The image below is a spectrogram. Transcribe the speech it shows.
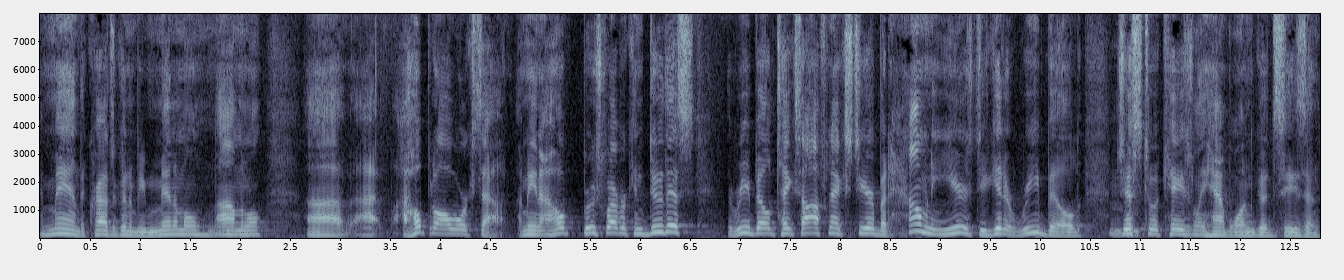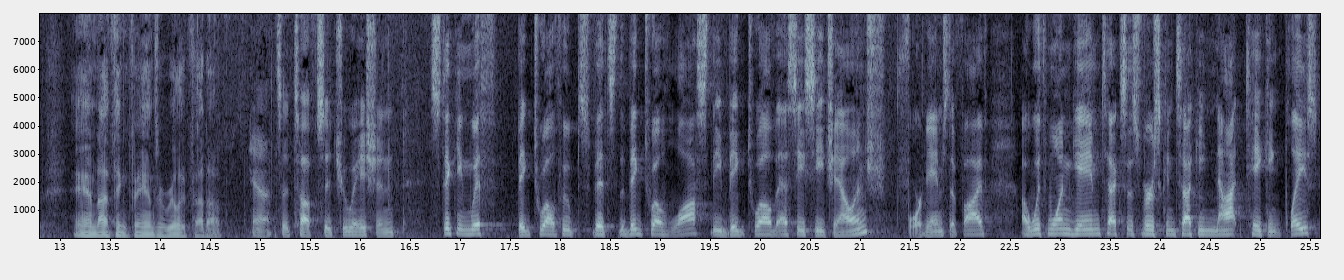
and man, the crowds are going to be minimal, nominal. Uh, I, I hope it all works out. I mean, I hope Bruce Weber can do this. The rebuild takes off next year, but how many years do you get a rebuild mm-hmm. just to occasionally have one good season? And I think fans are really fed up. Yeah, it's a tough situation. Sticking with Big 12 hoops Fitz. The Big 12 lost the Big 12 SEC Challenge, four games to five, uh, with one game, Texas versus Kentucky, not taking place.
